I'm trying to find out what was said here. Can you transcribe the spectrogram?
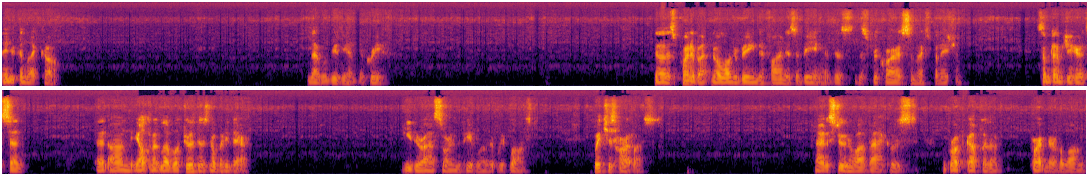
then you can let go. And that would be the end of grief. Now, this point about no longer being defined as a being, this, this requires some explanation. Sometimes you hear it said that on the ultimate level of truth, there's nobody there, either us or in the people that we've lost, which is heartless. I had a student a while back who's who broke up with a partner of a long,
